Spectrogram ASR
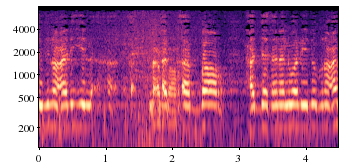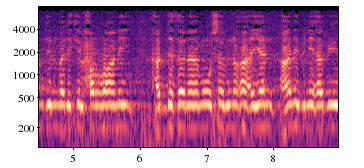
بن علي الأبار حدثنا الوليد بن عبد الملك الحراني حدثنا موسى بن أعين عن ابن أبي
